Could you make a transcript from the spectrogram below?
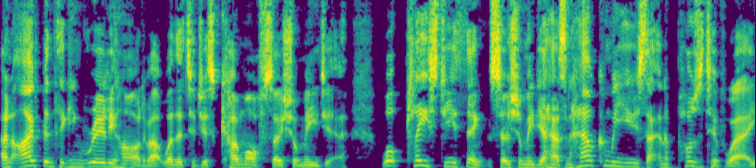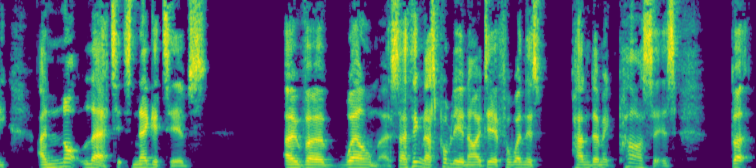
And I've been thinking really hard about whether to just come off social media. What place do you think social media has, and how can we use that in a positive way and not let its negatives overwhelm us? I think that's probably an idea for when this pandemic passes. But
